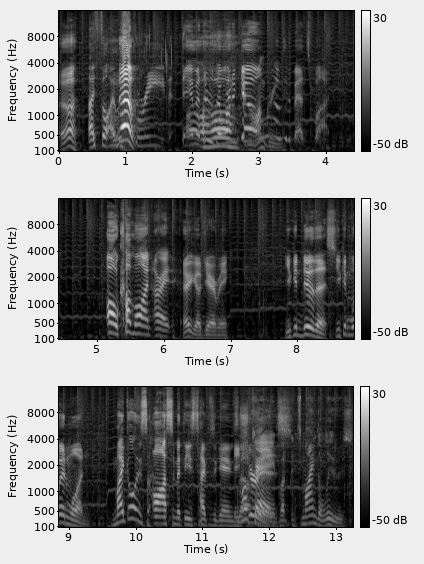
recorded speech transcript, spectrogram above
Uh, I thought I was No! green. damn it, there's nowhere to Oh, go. no, I'm green. I green. was in a bad spot. Oh, come on. All right. There you go, Jeremy. You can do this. You can win one. Michael is awesome at these types of games. He though. sure okay, is. but it's mine to lose.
